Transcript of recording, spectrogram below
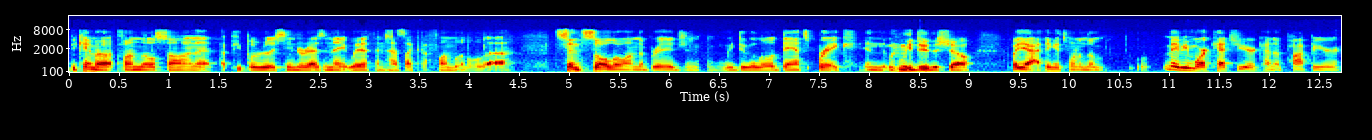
became a fun little song that people really seem to resonate with, and has like a fun little uh, synth solo on the bridge, and we do a little dance break in when we do the show. But yeah, I think it's one of the maybe more catchier, kind of poppier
